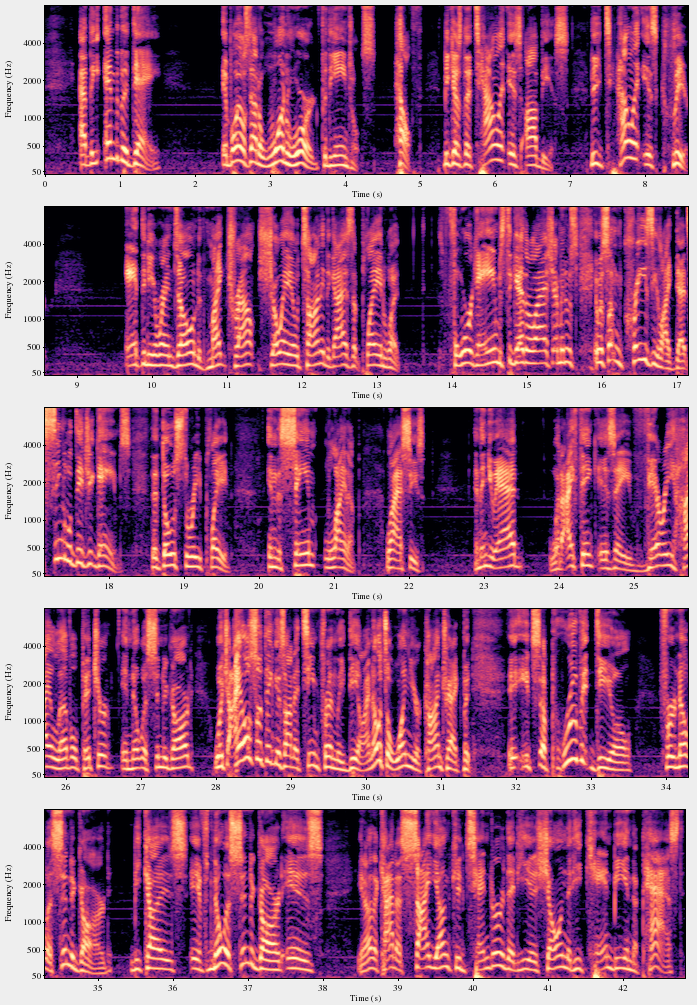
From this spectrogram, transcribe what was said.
At the end of the day, it boils down to one word for the Angels health, because the talent is obvious. The talent is clear. Anthony Rendon with Mike Trout, Shohei Ohtani, the guys that played what four games together last year. I mean, it was it was something crazy like that. Single digit games that those three played in the same lineup last season. And then you add what I think is a very high level pitcher in Noah Syndergaard, which I also think is on a team friendly deal. I know it's a one year contract, but it's a prove it deal for Noah Syndergaard because if Noah Syndergaard is, you know, the kind of Cy Young contender that he has shown that he can be in the past,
